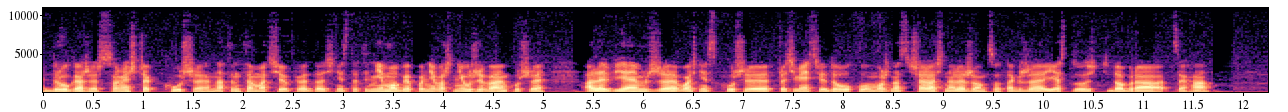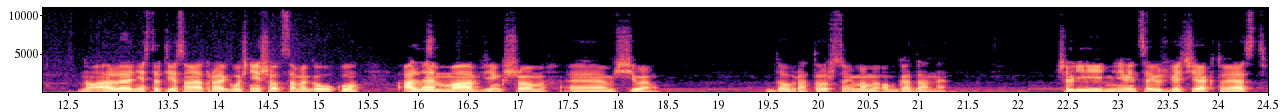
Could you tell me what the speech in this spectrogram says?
druga rzecz, są jeszcze kusze. Na ten temat się opowiadać niestety nie mogę, ponieważ nie używałem kuszy, ale wiem, że właśnie z kuszy w przeciwieństwie do łuku można strzelać na leżąco, także jest to dość dobra cecha. No ale niestety jest ona trochę głośniejsza od samego łuku, ale ma większą em, siłę. Dobra, to już sobie mamy obgadane. Czyli mniej więcej już wiecie jak to jest.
